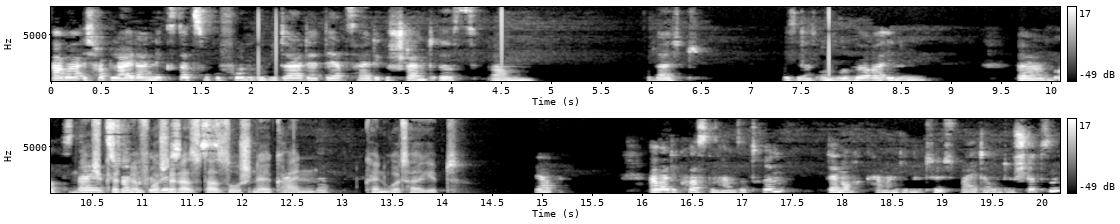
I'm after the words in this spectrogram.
Aber ich habe leider nichts dazu gefunden, wie da der derzeitige Stand ist. Ähm, vielleicht wissen das unsere HörerInnen, äh, ob es da Na, ich jetzt könnte schon mir ein vorstellen, Gericht- dass es da so schnell kein, kein Urteil gibt. Ja. Aber die Kosten haben sie drin. Dennoch kann man die natürlich weiter unterstützen.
